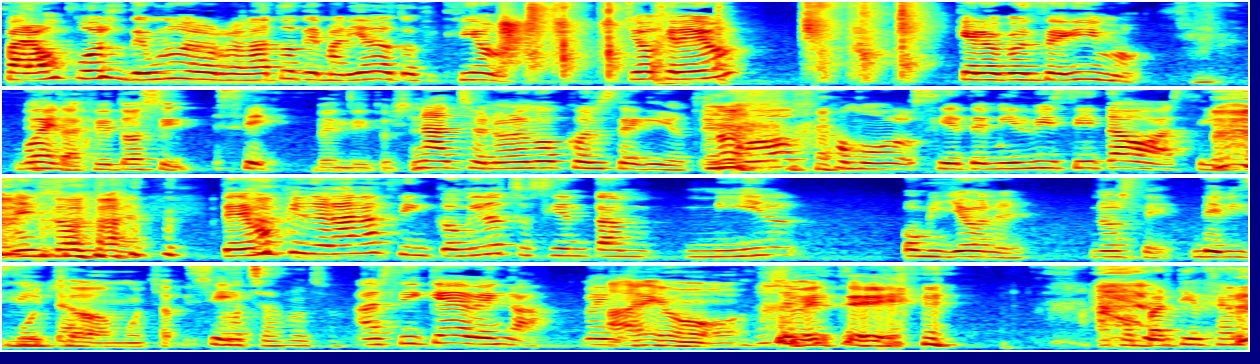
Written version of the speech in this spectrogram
para un post de uno de los relatos de María de autoficción. Yo creo que lo conseguimos. Bueno, ¿Está escrito así? sí. Bendito sea. Nacho, no lo hemos conseguido. Tenemos como 7.000 visitas o así. Entonces, tenemos que llegar a 5.800.000 o millones, no sé, de visitas. Mucho, mucha prisa. Sí. Muchas, muchas. Así que venga, venga. ¡Ánimo! ¡Suerte! A compartir, gente.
